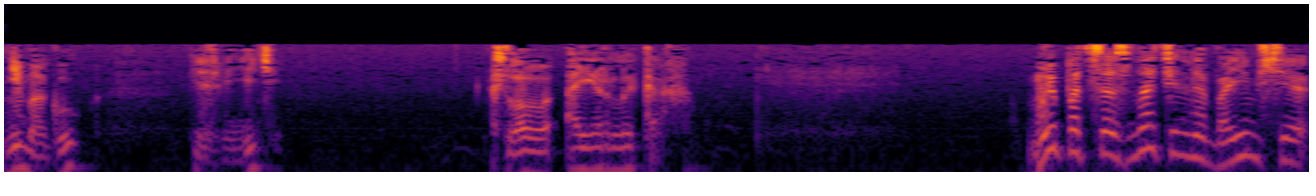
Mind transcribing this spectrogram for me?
не могу. Извините. К слову о ярлыках. Мы подсознательно боимся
